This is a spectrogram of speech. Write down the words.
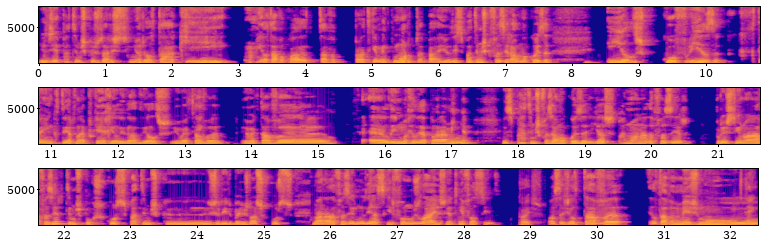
e eu dizia, pá, temos que ajudar este senhor, ele está aqui, ele estava quase, estava praticamente morto, pá, eu disse, pá, temos que fazer alguma coisa e eles, com a frieza que têm que ter, não é? Porque é a realidade deles, eu é que estava, eu é que estava ali numa realidade que não era a minha. Eu disse, pá, temos que fazer alguma coisa e eles, pá, não há nada a fazer por este senhor não há nada a fazer, temos poucos recursos, pá, temos que gerir bem os nossos recursos, não há nada a fazer. No dia a seguir fomos lá e o senhor tinha falecido. Pois. Ou seja, ele estava ele estava mesmo sim,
